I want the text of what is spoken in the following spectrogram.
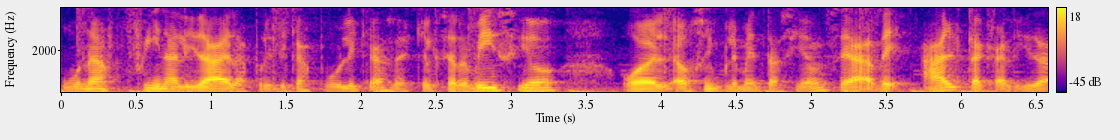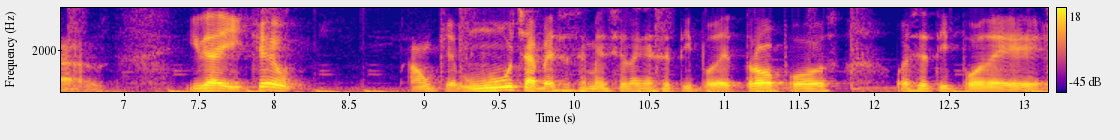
una finalidad de las políticas públicas es que el servicio o, su implementación sea de alta calidad. Y de ahí que, aunque muchas veces se mencionan ese tipo de tropos o ese tipo de,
